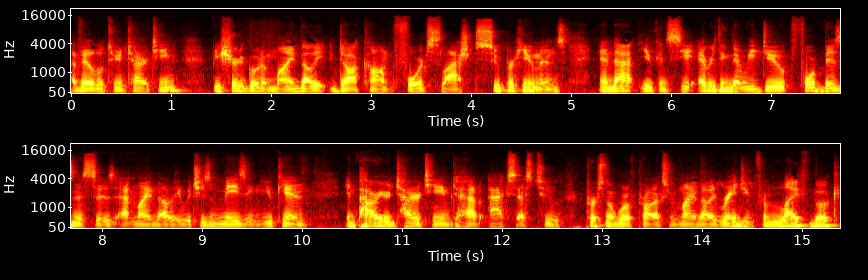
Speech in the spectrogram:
available to your entire team, be sure to go to mindvalley.com forward slash superhumans. And that you can see everything that we do for businesses at Mindvalley, which is amazing. You can empower your entire team to have access to personal growth products from Mindvalley, ranging from Lifebook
